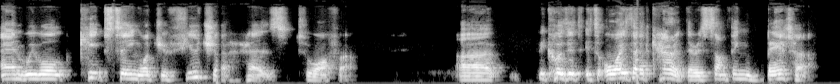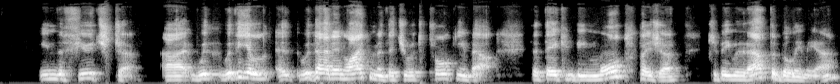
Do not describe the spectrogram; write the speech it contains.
and we will keep seeing what your future has to offer. Uh, because it's, it's always that carrot. There is something better in the future. Uh, with, with, the, with that enlightenment that you were talking about, that there can be more pleasure to be without the bulimia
